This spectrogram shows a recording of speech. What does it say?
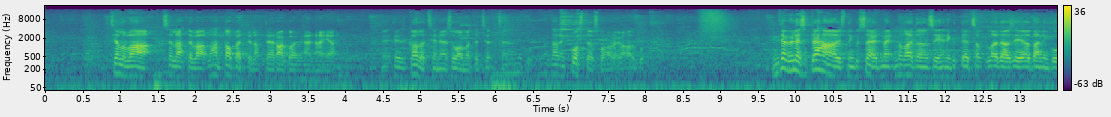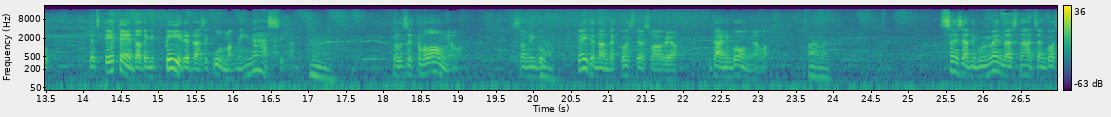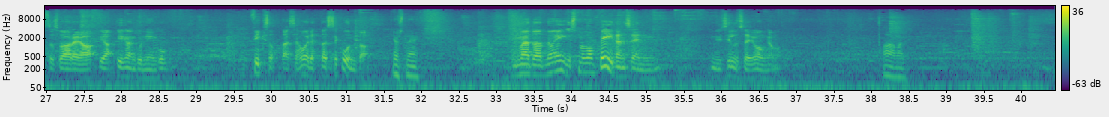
siellä on vähän, se lähtee vähän, vähän tapetti lähtee rakoilemaan näin ja, katsot sinne ja huomaat, että se, se on niin kuin, tällainen kosteusvaurio alku. Ja mitä me yleensä tehdään olisi niin kuin se, että me, me laitetaan siihen, niin kuin, tiedätkö, laitetaan siihen jotain niin kuin, tiedätkö, eteen tai jotenkin peitetään se kulma, että me ei näe sitä. Mm. Se on tavallaan ongelma. Se on niin kuin, peitetään tätä kosteusvauria, niin tämä ei niin kuin ongelma. Aivan. Sen sijaan, että niin me mentäisiin nähdä sen kosteusvauria ja, ja ikään kuin, niin kuin fiksattaisiin ja hoidettaisiin se kuntoon. Just niin. Niin mä ajattelin, että no ei, jos mä vaan peitän sen, niin silloin se ei ongelma. Aivan.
